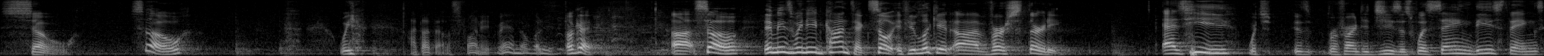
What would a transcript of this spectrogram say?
so. So, we, I thought that was funny. Man, nobody. Okay. Uh, so, it means we need context. So, if you look at uh, verse 30, as he, which is referring to Jesus, was saying these things,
